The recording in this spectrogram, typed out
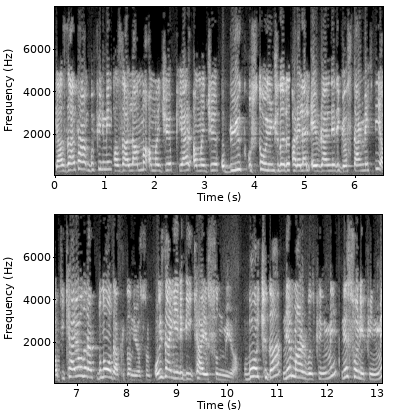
Ya zaten bu filmin pazarlanma amacı, PR amacı o büyük usta oyuncuların paralel evrenleri göstermekti ya. Hikaye olarak buna odaklanıyorsun. O yüzden yeni bir hikaye sunmuyor. Bu açıda ne Marvel filmi ne Sony filmi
